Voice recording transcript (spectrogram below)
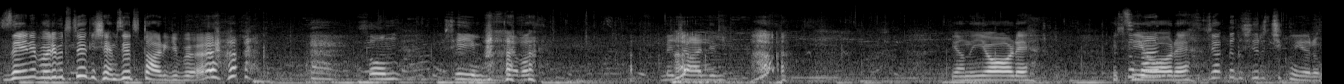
Zeynep böyle bir tutuyor ki şemsiye tutar gibi. Son şeyim ya bak. Mecalim. Yanıyor. Bitiyor. Ben sıcakta dışarı çıkmıyorum.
